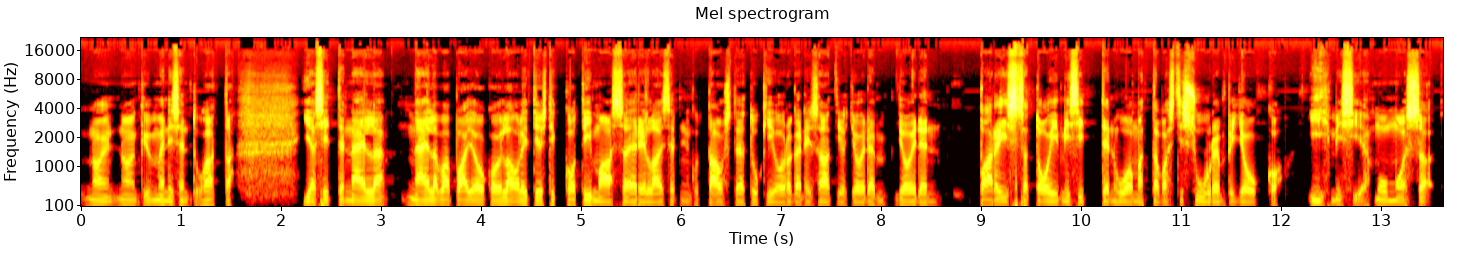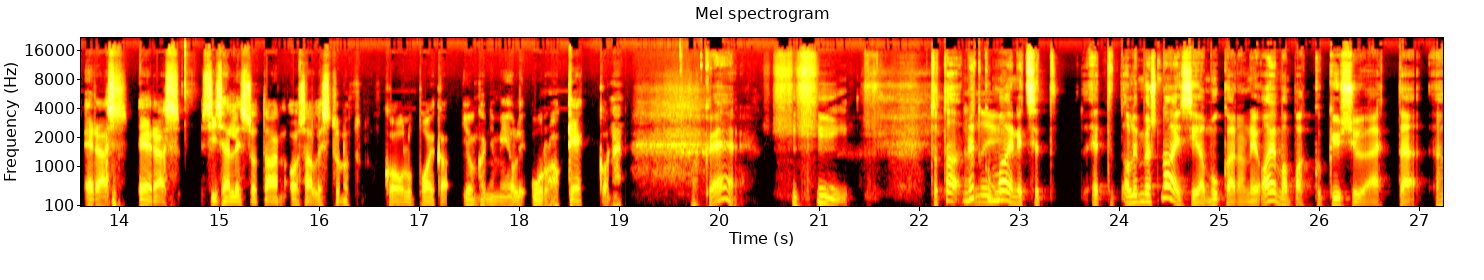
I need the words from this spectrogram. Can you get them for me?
noin, noin kymmenisen tuhatta. Ja sitten näillä, näillä vapaa-joukoilla oli tietysti kotimaassa erilaiset niin tausta- ja tukiorganisaatiot, joiden, joiden parissa toimi sitten huomattavasti suurempi joukko ihmisiä, muun muassa eräs, eräs sisällissotaan osallistunut koulupoika, jonka nimi oli Urho Kekkonen. Okei. Okay. tota, no nyt kun niin. mainitsit, että oli myös naisia mukana, niin aivan pakko kysyä, että äh,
